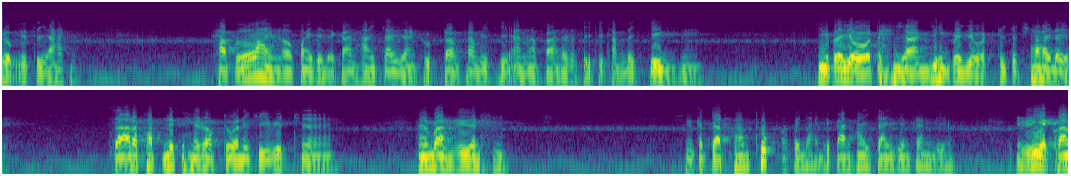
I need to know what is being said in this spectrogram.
โรคริษยา ขับไล่มันออกไปด้วยการหายใจอย่างถูกต้องตามวิธีอนาปานสติที่ทำได้จริงนี่นี่ประโยชน์อย่างยิ่งประโยชน์ที่จะใช้ได้ สารพัดนึกให้รอบตัวในชีวิตบ้านเรือนขจัดความทุกข์ออกไปได้โดยการหายใจเพียงครั้งเดียว เรียกความ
